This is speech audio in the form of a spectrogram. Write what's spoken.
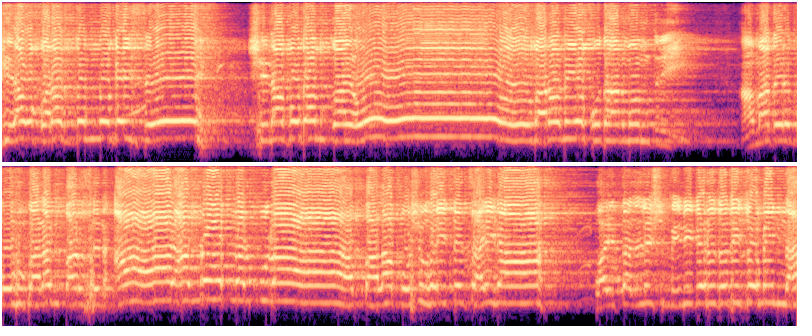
ঘিরাও করার জন্য গেছে সেনাপ্রধান কয়, ও মাননীয় প্রধানমন্ত্রী, আমাদের বহু পালন পারছেন, আর আমরা আপনার পুরা পালা পশু হইতে চাই না। পঁয়তাল্লিশ মিনিটের যদি জমিন না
